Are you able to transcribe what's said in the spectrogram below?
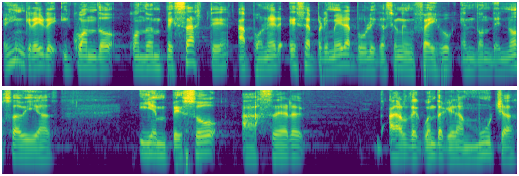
es increíble. Y cuando, cuando empezaste a poner esa primera publicación en Facebook en donde no sabías y empezó a hacer, a darte cuenta que eran muchas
